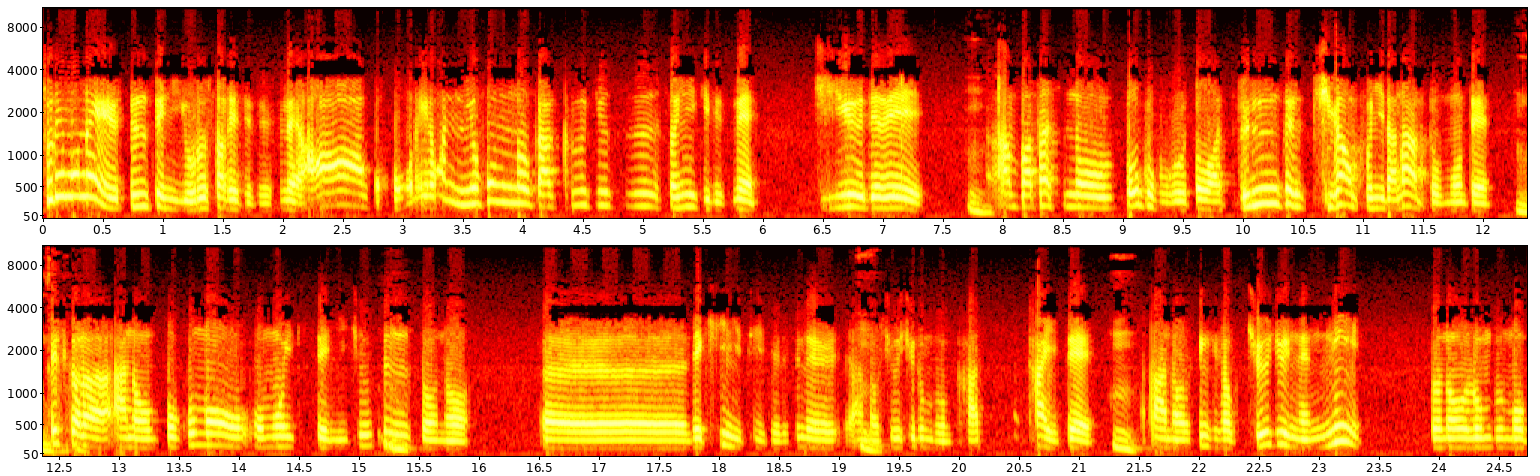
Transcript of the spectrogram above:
それもね、先生に許されてですね、ああ、これは日本の学術雰囲気ですね、自由で、ね、うん、あ私の母国とは全然違う国だなと思って、ですから、あの僕も思い切って日中戦争の、うん、えー、歴史についてですね、あの修士論文か書いて、うん、あの1990年にその論文も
